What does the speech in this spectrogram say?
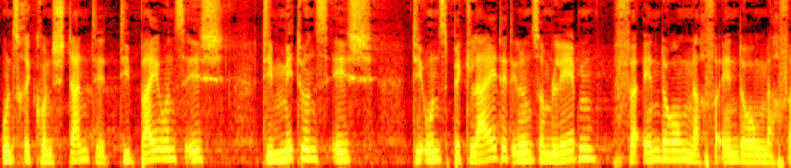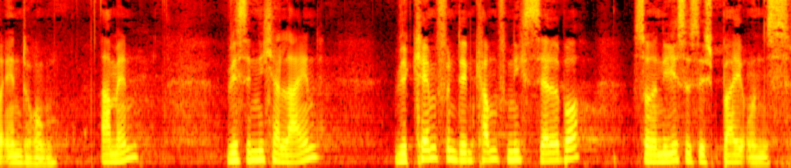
unsere Konstante, die bei uns ist, die mit uns ist, die uns begleitet in unserem Leben, Veränderung nach Veränderung nach Veränderung. Amen. Wir sind nicht allein. Wir kämpfen den Kampf nicht selber, sondern Jesus ist bei uns.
